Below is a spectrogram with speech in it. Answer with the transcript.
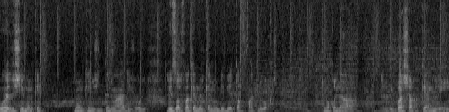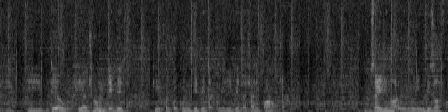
وهذا الشيء ممكن ممكن جدا وعادي. شغل les alphas كامل كانوا des bêtas في واحد الوقت. كما قلنا البشر كامل يبداو حياتهم des bêtas. كي يخلقوا يكونوا des bêtas يكونوا les bêtas تاع les parents تاعهم. بصح يجي نهار وين يوليو des alphas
